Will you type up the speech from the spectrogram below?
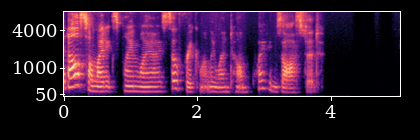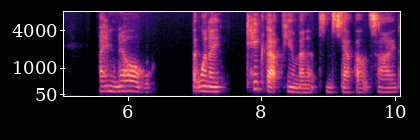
It also might explain why I so frequently went home quite exhausted. I know that when I take that few minutes and step outside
